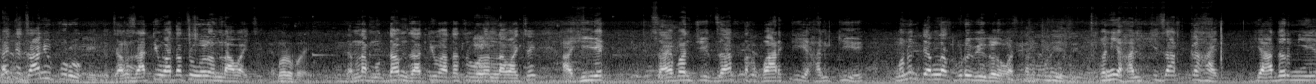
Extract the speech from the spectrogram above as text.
नाही ते जाणीवपूर्वक आहे. त्याला जातीवादाचं वळण लावायचं बरोबर आहे. त्यांना मुद्दाम जातीवादाचं वळण लावायचं आहे. ही एक साहेबांची जात बारकी आहे हलकी आहे. म्हणून त्यांना थोडं वेगळं वाटतं. पण ही हलकी जात का आहे? की आदरणीय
